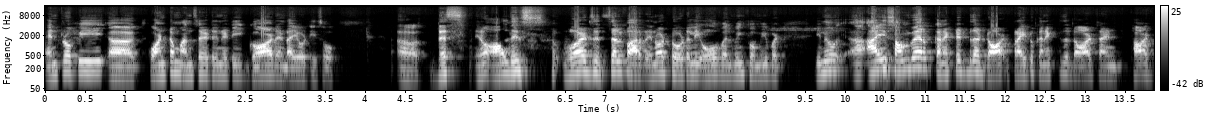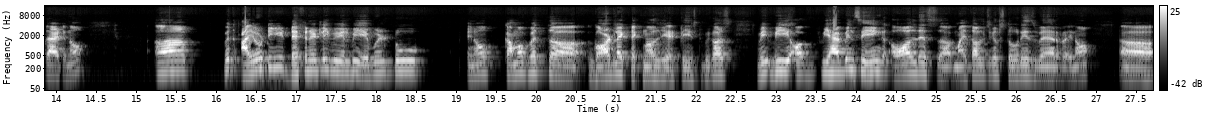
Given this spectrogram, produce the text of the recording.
entropy uh, quantum uncertainty god and iot. So uh, this you know all these words itself are you know totally overwhelming for me but you know uh, i somewhere connected the dot try to connect the dots and thought that you know uh, with iot definitely we will be able to you know come up with uh, godlike technology at least. Because we we uh, we have been seeing all these uh, mythological stories where you know uh,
